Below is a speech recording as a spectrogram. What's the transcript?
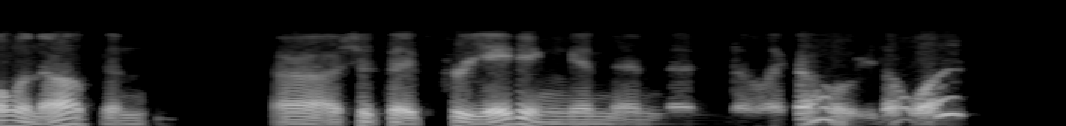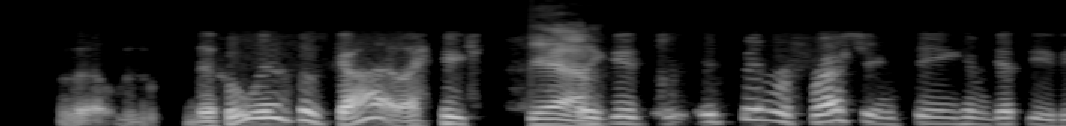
pulling up, and uh, I should say it's creating, and and, and like, oh, you know what? The, the, who is this guy? Like, yeah, like it's it's been refreshing seeing him get these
